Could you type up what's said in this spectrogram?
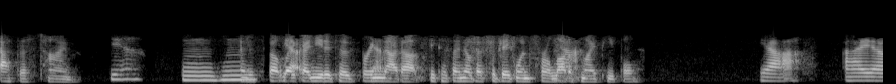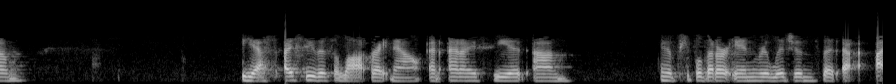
at this time. yeah. Mm-hmm. I just felt like I needed to bring Yes. that up because I know that's a big one for a lot Yeah. of my people. Yeah, I um, yes, I see this a lot right now, and and I see it. Um, you know, people that are in religions that I,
